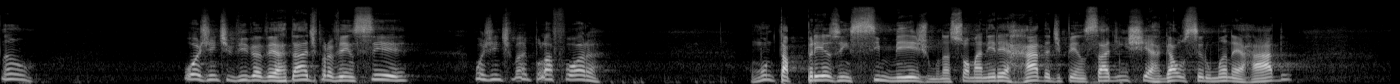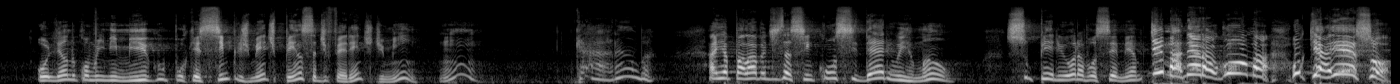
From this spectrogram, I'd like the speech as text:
Não. Ou a gente vive a verdade para vencer, ou a gente vai pular fora. O mundo está preso em si mesmo, na sua maneira errada de pensar, de enxergar o ser humano errado, olhando como inimigo, porque simplesmente pensa diferente de mim. Hum, caramba! Aí a palavra diz assim: considere o irmão superior a você mesmo. De maneira alguma! O que é isso?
